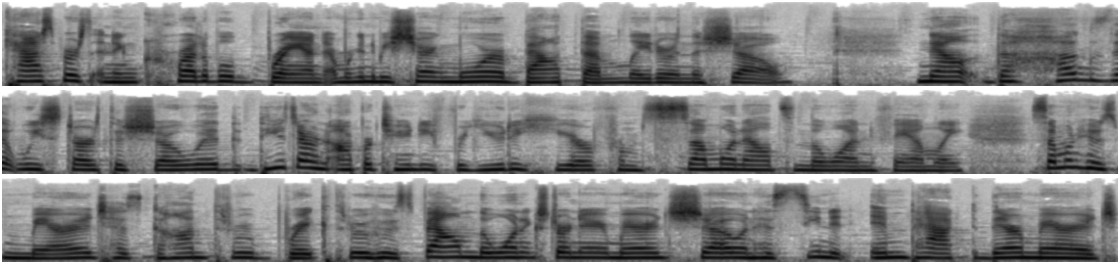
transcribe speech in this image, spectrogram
Casper's an incredible brand, and we're going to be sharing more about them later in the show. Now, the hugs that we start the show with, these are an opportunity for you to hear from someone else in the One family, someone whose marriage has gone through breakthrough, who's found the One Extraordinary Marriage show and has seen it impact their marriage.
